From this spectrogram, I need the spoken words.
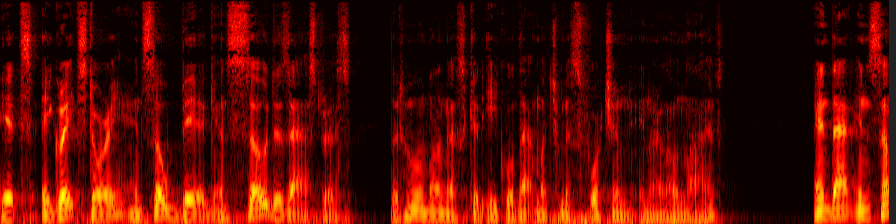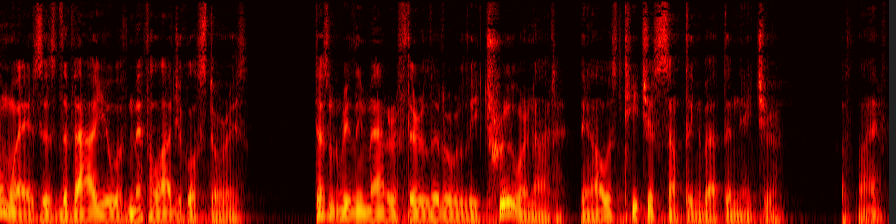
It's a great story and so big and so disastrous that who among us could equal that much misfortune in our own lives? And that, in some ways, is the value of mythological stories. It doesn't really matter if they're literally true or not, they always teach us something about the nature of life.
